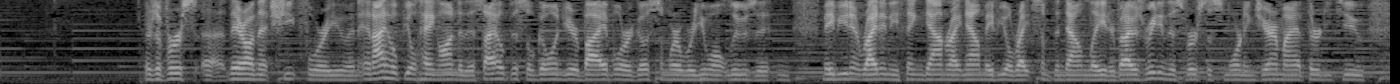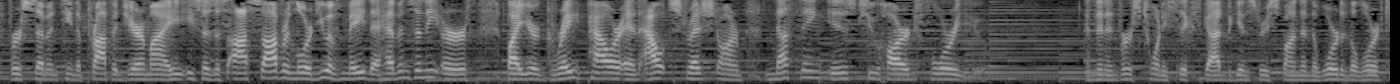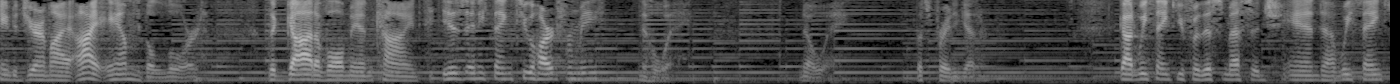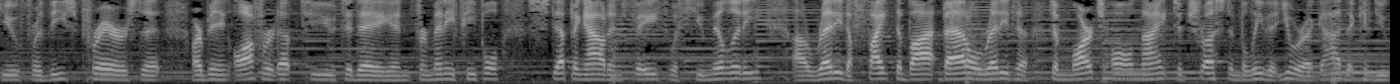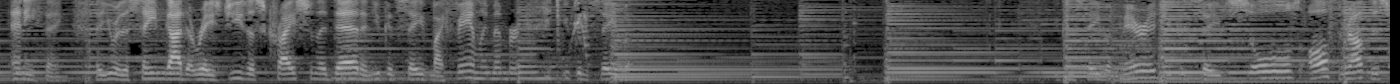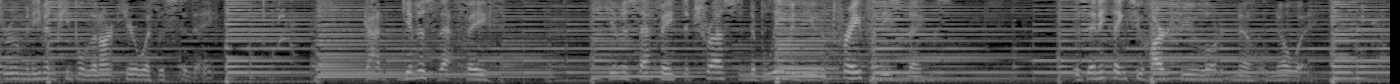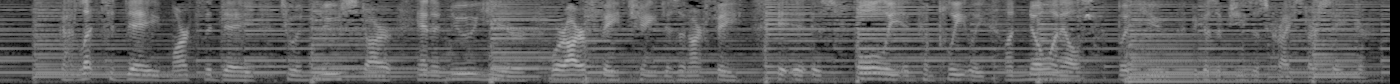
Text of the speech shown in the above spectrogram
There's a verse uh, there on that sheet for you, and, and I hope you'll hang on to this. I hope this will go into your Bible or go somewhere where you won't lose it. And maybe you didn't write anything down right now. Maybe you'll write something down later. But I was reading this verse this morning, Jeremiah 32, verse 17. The prophet Jeremiah, he, he says this, Ah, sovereign Lord, you have made the heavens and the earth by your great power and outstretched arm. Nothing is too hard for you. And then in verse 26, God begins to respond. Then the word of the Lord came to Jeremiah I am the Lord the God of all mankind. Is anything too hard for me? No way. No way. Let's pray together. God, we thank you for this message, and uh, we thank you for these prayers that are being offered up to you today. And for many people, stepping out in faith with humility, uh, ready to fight the battle, ready to, to march all night, to trust and believe that you are a God that can do anything, that you are the same God that raised Jesus Christ from the dead, and you can save my family member, you can save a, you can save a marriage, save souls all throughout this room and even people that aren't here with us today. God, give us that faith. Give us that faith to trust and to believe in you, to pray for these things. Is anything too hard for you, Lord? No, no way. God, let today mark the day to a new start and a new year where our faith changes and our faith is fully and completely on no one else but you because of Jesus Christ, our Savior.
